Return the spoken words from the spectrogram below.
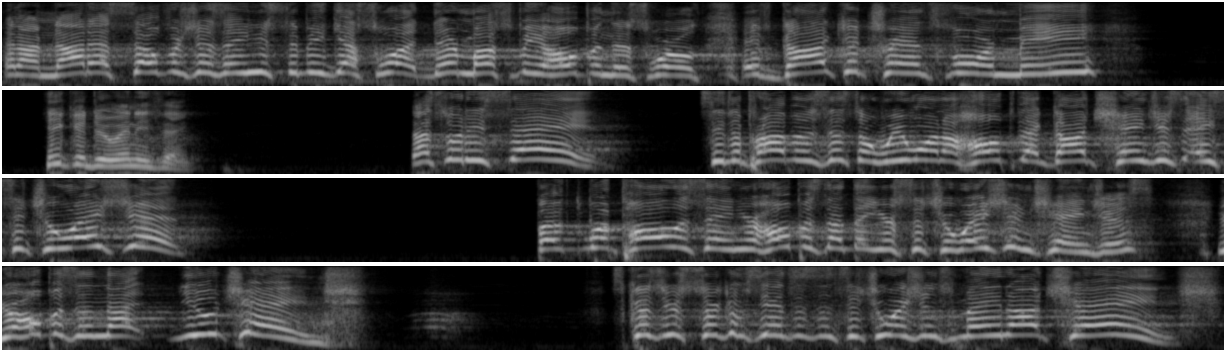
and I'm not as selfish as I used to be, guess what? There must be hope in this world. If God could transform me, he could do anything. That's what he's saying. See, the problem is this though, we want to hope that God changes a situation. But what Paul is saying, your hope is not that your situation changes, your hope is in that you change. It's because your circumstances and situations may not change.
